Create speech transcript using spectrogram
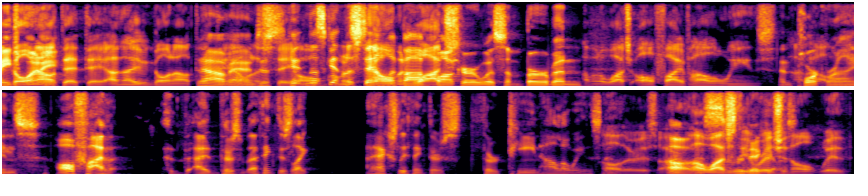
even going out that day. I'm not even going out that No, day. Man, just stay get, home. let's get I'm in the stay home and Bob watch. bunker with some bourbon I'm gonna watch all five Halloweens and pork Halloween. rinds. All five. I, there's, I think there's like, I actually think there's 13 Halloweens now. Oh, there is. Oh, I'll watch the original with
